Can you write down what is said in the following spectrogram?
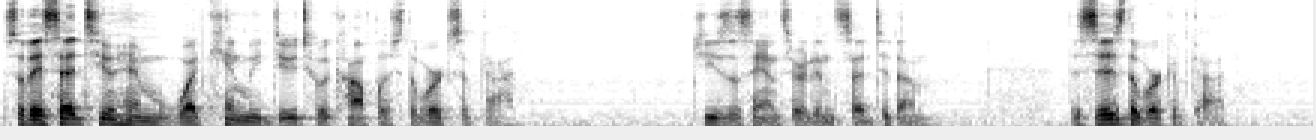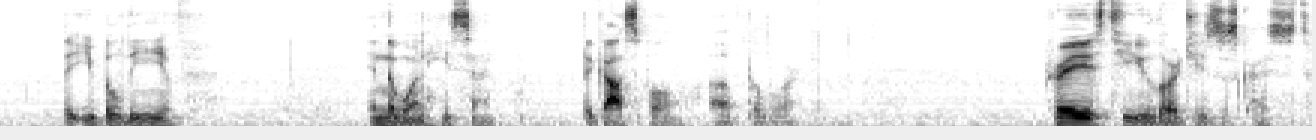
So they said to him, What can we do to accomplish the works of God? Jesus answered and said to them, This is the work of God, that you believe in the one he sent, the gospel of the Lord. Praise to you, Lord Jesus Christ.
